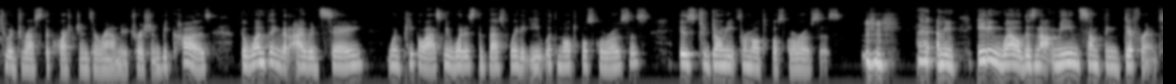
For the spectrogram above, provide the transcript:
to address the questions around nutrition because the one thing that I would say when people ask me what is the best way to eat with multiple sclerosis is to don't eat for multiple sclerosis. Mm-hmm. I mean, eating well does not mean something different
